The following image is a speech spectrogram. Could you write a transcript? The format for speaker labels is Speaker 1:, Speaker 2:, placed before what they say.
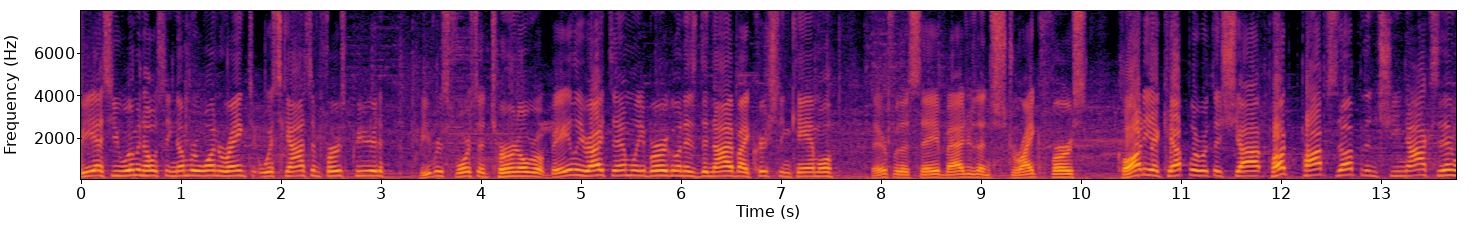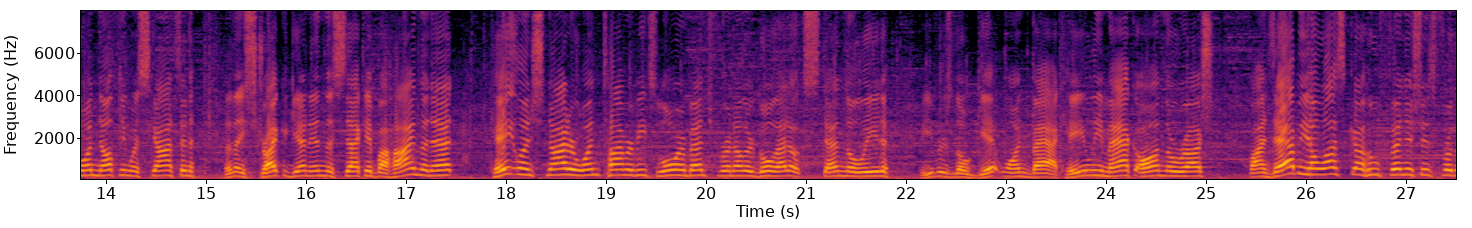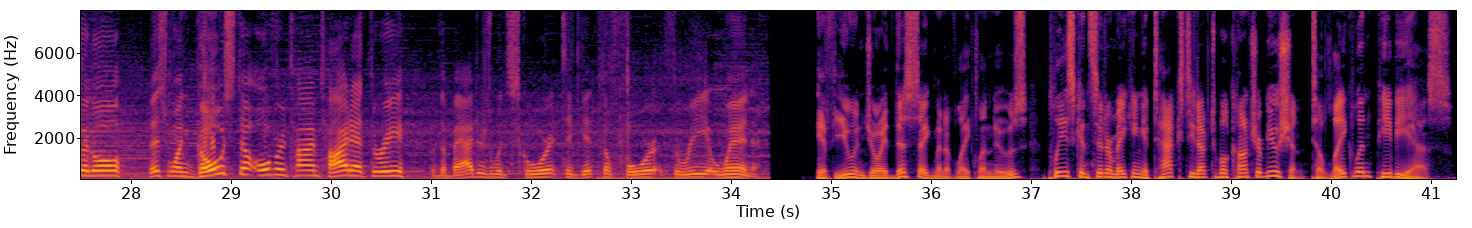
Speaker 1: BSU women hosting number one ranked Wisconsin first period. Beavers force a turnover. Bailey right to Emily Berglund is denied by Kristen Campbell. There for the save. Badgers then strike first. Claudia Kepler with the shot. Puck pops up and then she knocks in 1-0 Wisconsin. Then they strike again in the second behind the net. Caitlin Schneider one-timer beats Lauren Bench for another goal. That'll extend the lead. Beavers, they'll get one back. Haley Mack on the rush. Finds Abby Haleska who finishes for the goal. This one goes to overtime, tied at three, but the Badgers would score to get the 4-3 win.
Speaker 2: If you enjoyed this segment of Lakeland News, please consider making a tax-deductible contribution to Lakeland PBS.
